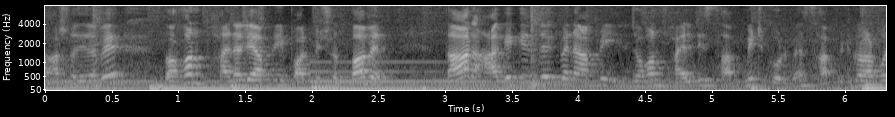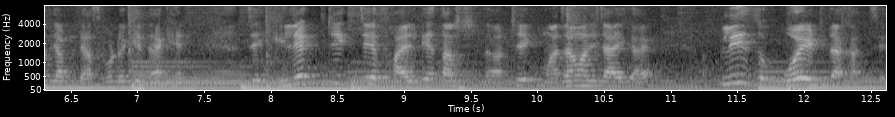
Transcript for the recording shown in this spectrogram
পাস হয়ে যাবে, তখন ফাইনালি আপনি পারমিশন পাবেন। তার আগে কিন্তু দেখবেন আপনি যখন ফাইলটি সাবমিট করবেন সাবমিট করার পর যে আপনি ড্যাশবোর্ডে গিয়ে দেখেন যে ইলেকট্রিক যে ফাইলটি তার ঠিক মাঝামাঝি জায়গায় প্লিজ ওয়েট দেখাচ্ছে।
